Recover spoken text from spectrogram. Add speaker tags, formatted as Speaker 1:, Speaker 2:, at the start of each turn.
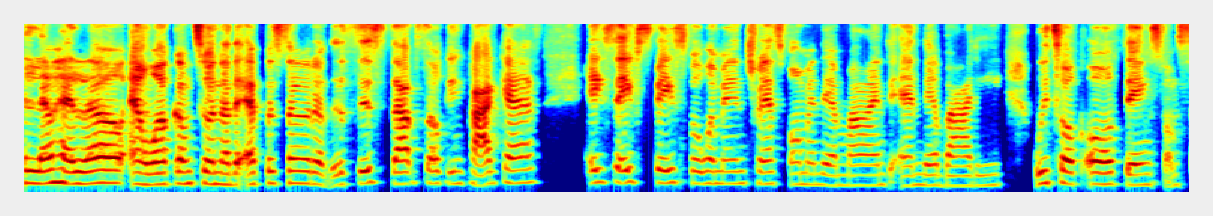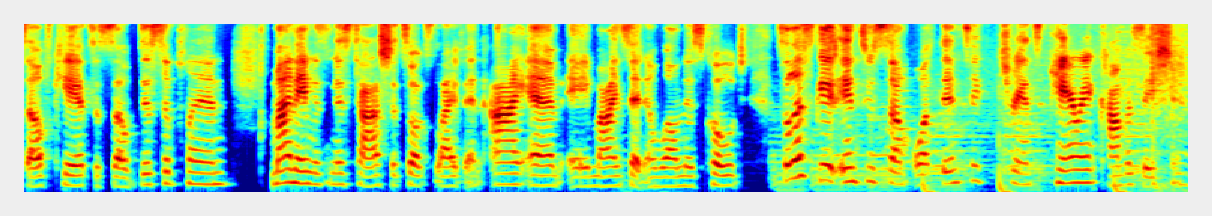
Speaker 1: Hello, hello, and welcome to another episode of the Sis Stop Sulkin' podcast, a safe space for women transforming their mind and their body. We talk all things from self care to self discipline. My name is Miss Tasha Talks Life, and I am a mindset and wellness coach. So let's get into some authentic, transparent conversation.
